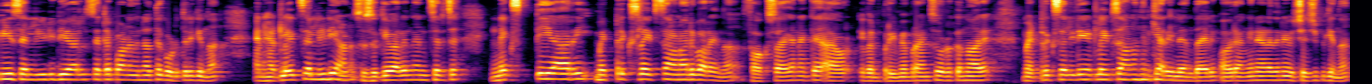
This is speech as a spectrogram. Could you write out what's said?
piece L E D D R L setup ആണ് ഇതിനകത്ത് കൊടുത്തിരിക്കുന്നത്. And headlights L E D ആണ്. സുസുക്കി പറയുന്നതനുസരിച്ച് next T R E matrix lights ആണ് അവർ പറയുന്നത്. ഫോക്സ് വാഗനൊക്കെ ഇവൻ പ്രീമിയം ബ്രാൻഡ്സ് കൊടുക്കുന്നവരെ matrix L E D headlights ആണെന്ന് എനിക്കറിയില്ല. എന്തായാലും അവർ അങ്ങനെയാണ് ഇതിനെ വിശേഷിപ്പിക്കുന്നത്.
